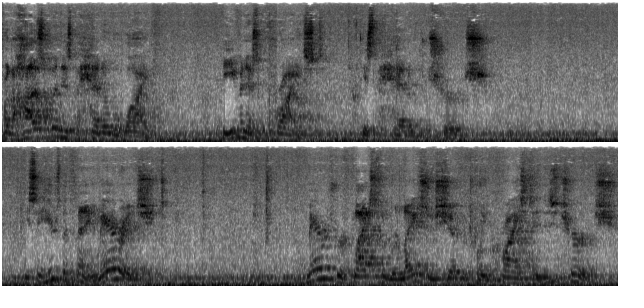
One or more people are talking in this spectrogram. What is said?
For the husband is the head of the wife, even as Christ is the head of the church. You see, here's the thing marriage marriage reflects the relationship between Christ and his church.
